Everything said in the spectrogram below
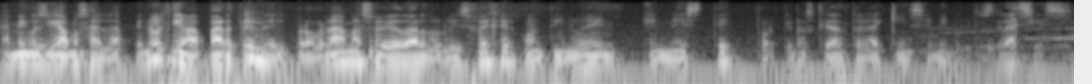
Amigos, llegamos a la penúltima parte del programa. Soy Eduardo Luis Fejer. Continúen en este porque nos quedan todavía 15 minutos. Gracias.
